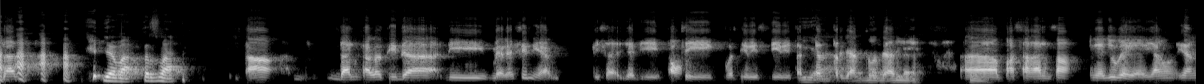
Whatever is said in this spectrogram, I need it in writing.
dan, ya Pak, terus Pak. Nah, dan kalau tidak diberesin ya bisa jadi toxic buat diri sendiri. Tapi Iya, kan tergantung dari uh, pasangan satunya juga ya. Yang yang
